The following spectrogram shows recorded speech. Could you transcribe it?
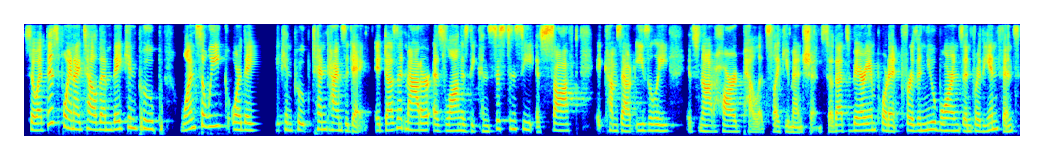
So at this point, I tell them they can poop once a week or they can poop 10 times a day. It doesn't matter as long as the consistency is soft, it comes out easily, it's not hard pellets like you mentioned. So that's very important for the newborns and for the infants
